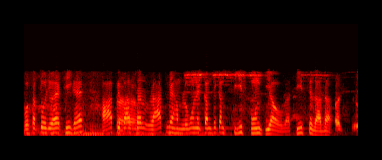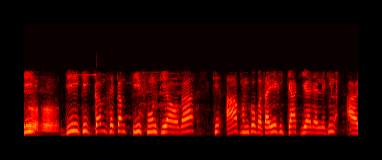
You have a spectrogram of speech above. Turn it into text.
वो सब तो जो है ठीक है। आपके पास हाँ। सर रात में हम लोगों ने कम से कम तीस फ़ोन किया होगा तीस से ज़्यादा। अच्छा, कि जी कि कम से कम तीस फ़ोन किया होगा कि आप हमको बताइए कि क्या किया जाए। लेकिन आ,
